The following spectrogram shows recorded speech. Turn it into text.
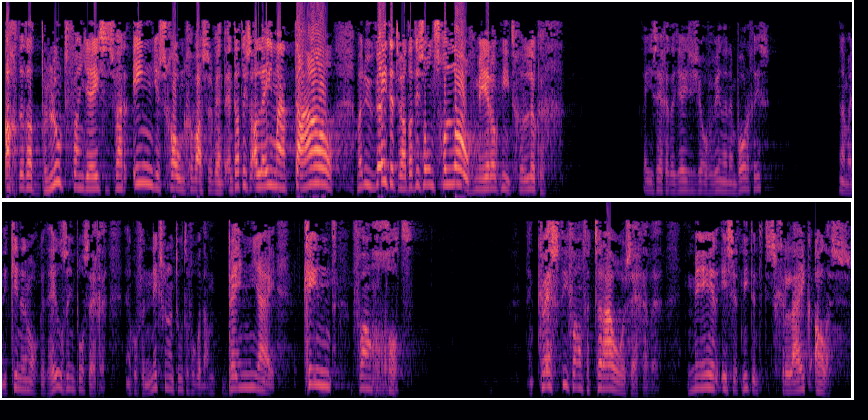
achter dat bloed van Jezus waarin je schoongewassen bent. En dat is alleen maar taal. Maar u weet het wel, dat is ons geloof, meer ook niet, gelukkig. Kan je zeggen dat Jezus je overwinnaar en borg is? Nou, maar die kinderen mogen het heel simpel zeggen. En ik hoef er niks van aan toe te voegen. Dan ben jij kind van God. Een kwestie van vertrouwen, zeggen we. Meer is het niet en het is gelijk alles.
